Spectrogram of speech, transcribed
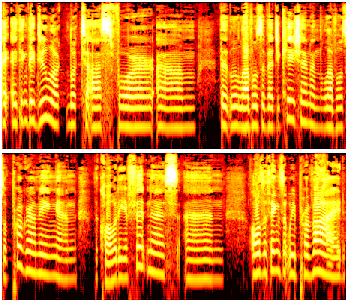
I, I think they do look look to us for um, the, the levels of education and the levels of programming and the quality of fitness and all the things that we provide.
